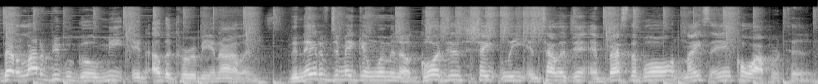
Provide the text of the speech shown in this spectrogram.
that a lot of people go meet in other Caribbean islands. The native Jamaican women are gorgeous, shapely, intelligent, and best of all, nice and cooperative.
